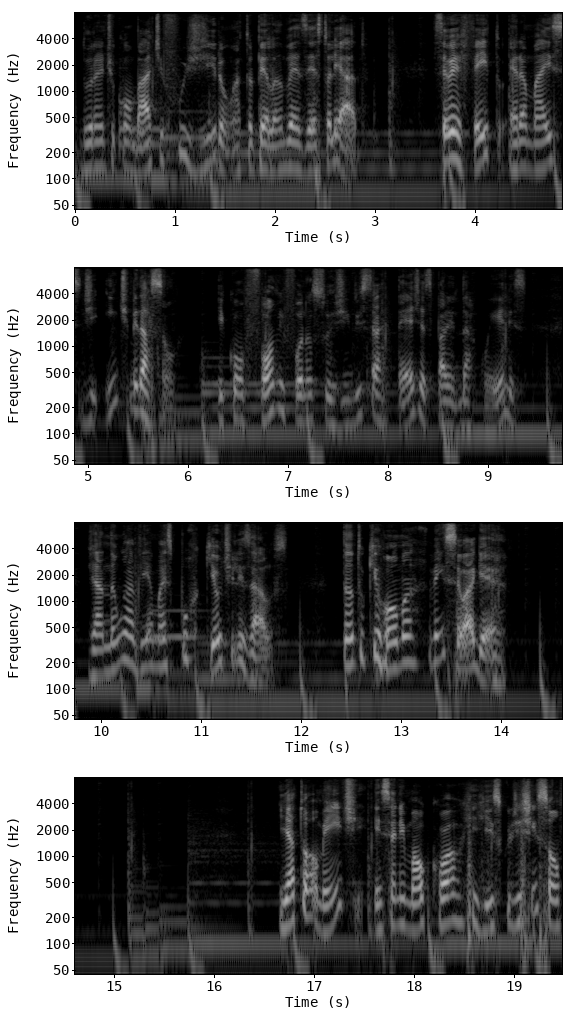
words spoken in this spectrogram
durante o combate e fugiram, atropelando o exército aliado. Seu efeito era mais de intimidação, e conforme foram surgindo estratégias para lidar com eles, já não havia mais por que utilizá-los, tanto que Roma venceu a guerra. E atualmente, esse animal corre risco de extinção.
